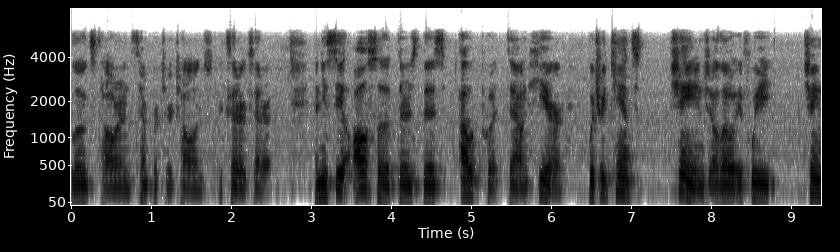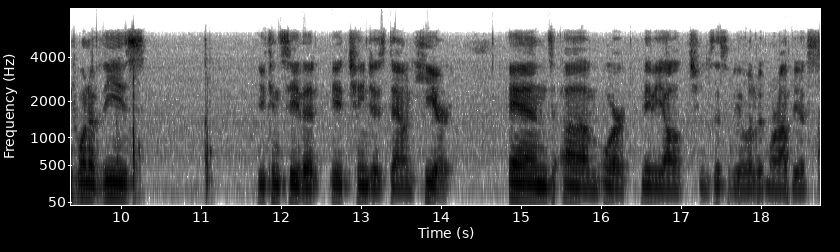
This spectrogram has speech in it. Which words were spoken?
loads tolerance, temperature tolerance, etc., etc. And you see also that there's this output down here, which we can't change, although if we change one of these, you can see that it changes down here. And, um, or maybe I'll change this will be a little bit more obvious.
